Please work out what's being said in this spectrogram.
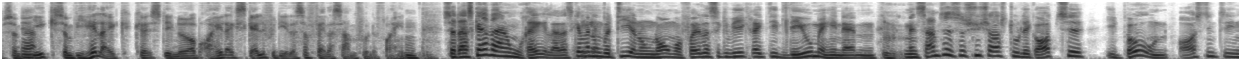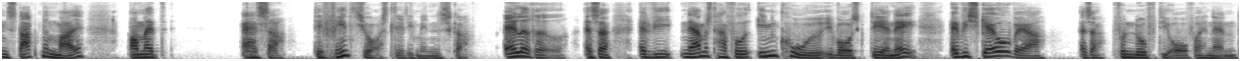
som, Ja. vi ikke, som vi heller ikke kan stille noget op, og heller ikke skal, fordi ellers så falder samfundet fra hinanden. Mm. Så der skal være nogle regler, der skal Ja. være nogle værdier, nogle normer, for ellers så kan vi ikke rigtig leve med hinanden. Mm. Men samtidig så synes jeg også, du lægger op til i bogen, og også i din snak med mig, om at altså, det findes jo også lidt i mennesker allerede. Altså, at vi nærmest har fået indkodet i vores DNA, at vi skal jo være altså, fornuftige over for hinanden.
